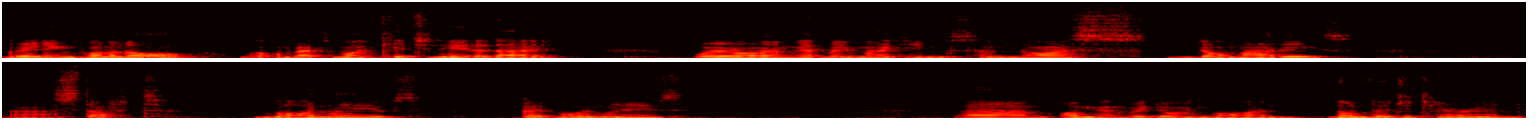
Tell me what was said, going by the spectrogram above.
Greetings one and all. Welcome back to my kitchen here today where I am going to be making some nice dolmades, uh, stuffed vine leaves, grapevine leaves. Um, I'm going to be doing mine non-vegetarian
